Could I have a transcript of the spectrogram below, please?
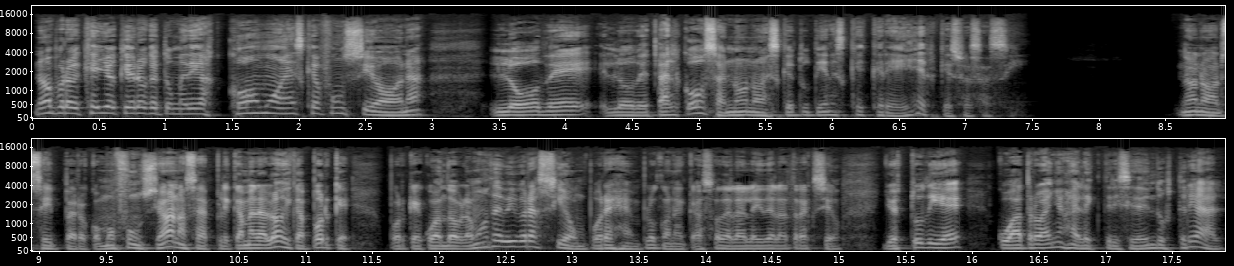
No, pero es que yo quiero que tú me digas cómo es que funciona lo de, lo de tal cosa. No, no, es que tú tienes que creer que eso es así. No, no, sí, pero ¿cómo funciona? O sea, explícame la lógica. ¿Por qué? Porque cuando hablamos de vibración, por ejemplo, con el caso de la ley de la atracción, yo estudié cuatro años electricidad industrial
